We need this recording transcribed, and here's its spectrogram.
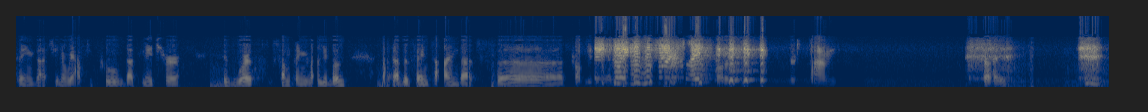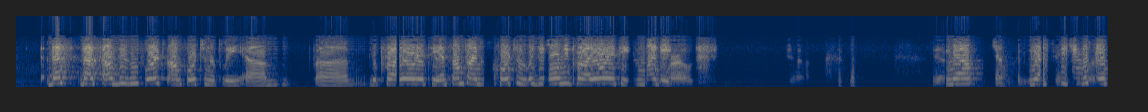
think that you know we have to prove that nature is worth something valuable, but at the same time, that's uh, probably understand Sorry. That's that's how business works. Unfortunately, um, uh, the priority, and sometimes, unfortunately, the only priority is money. World. Yeah. yeah. Yeah. Yeah. yeah. Speaking the same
